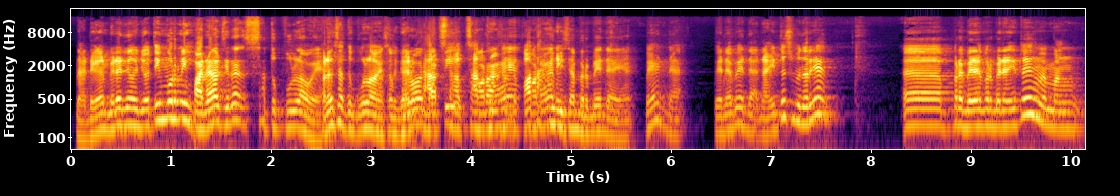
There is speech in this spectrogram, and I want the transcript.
Nah, dengan beda dengan Jawa Timur nih. Padahal kita satu pulau ya. Padahal satu pulau ya, satu pulau tapi satu- satu- orangnya satu orangnya nih. bisa berbeda ya. beda beda-beda nah itu sebenarnya perbedaan-perbedaan itu yang memang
